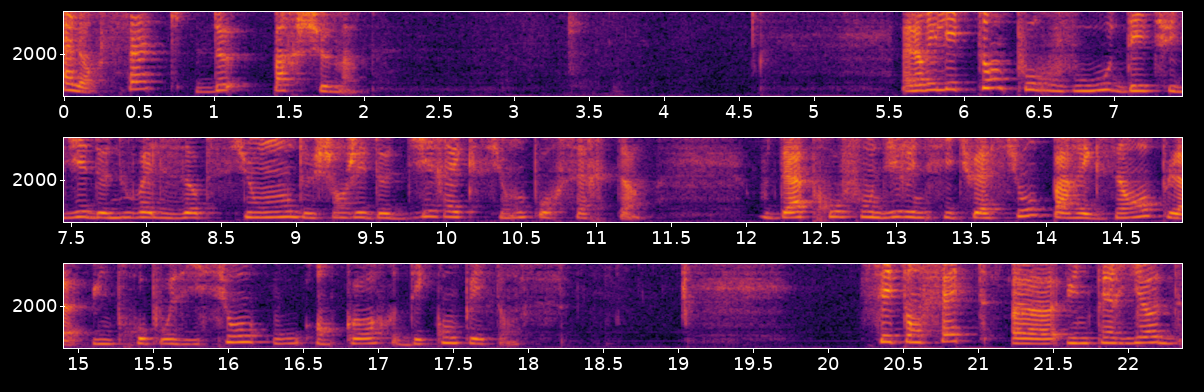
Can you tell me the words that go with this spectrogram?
Alors 5 de parchemin. Alors il est temps pour vous d'étudier de nouvelles options, de changer de direction pour certains, ou d'approfondir une situation, par exemple une proposition ou encore des compétences. C'est en fait euh, une période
